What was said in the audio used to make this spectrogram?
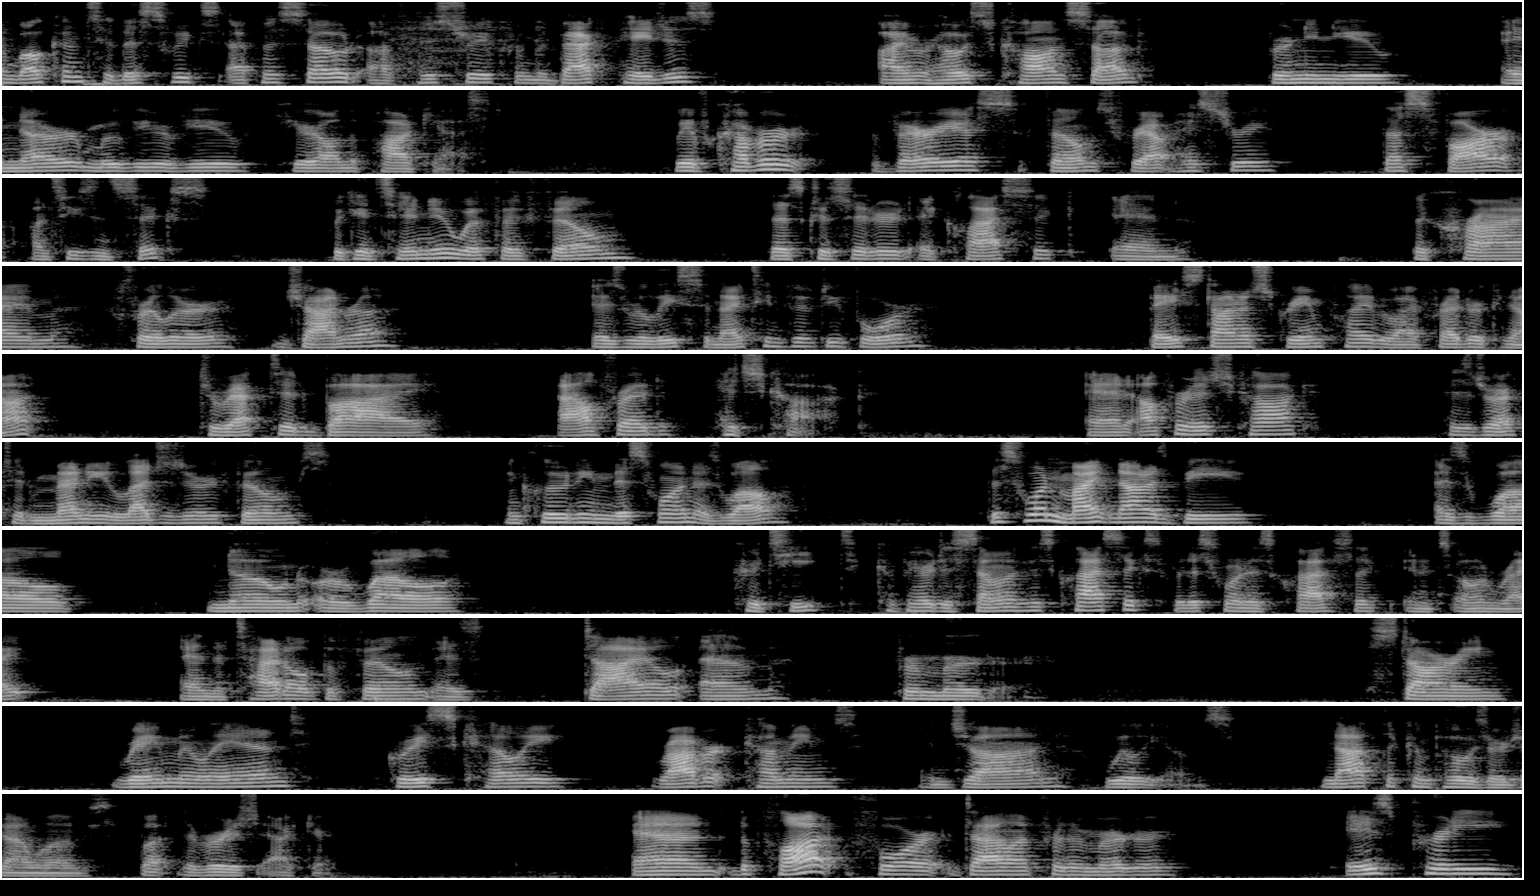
And welcome to this week's episode of History from the Back Pages. I'm your host, Collin Sugg, bringing you another movie review here on the podcast. We have covered various films throughout history thus far on season six. We continue with a film that's considered a classic in the crime thriller genre. It was released in 1954 based on a screenplay by Frederick Knott, directed by Alfred Hitchcock. And Alfred Hitchcock has directed many legendary films, including this one as well. This one might not as be as well known or well critiqued compared to some of his classics, but this one is classic in its own right. And the title of the film is Dial M for Murder starring Ray Milland, Grace Kelly, Robert Cummings, and John Williams. Not the composer John Williams, but the British actor. And the plot for Dial for the Murder is pretty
